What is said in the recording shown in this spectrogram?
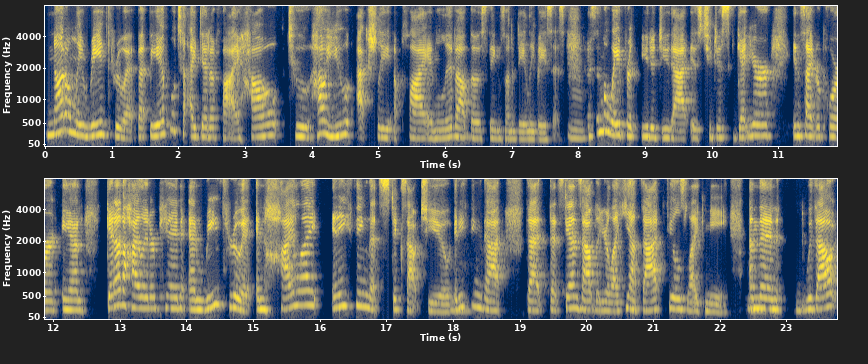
not only read through it, but be able to identify how to how you actually apply and live out those things on a daily basis. Mm. A simple way for you to do that is to just get your insight report and get out a highlighter pen and read through it and highlight anything that sticks out to you mm-hmm. anything that that that stands out that you're like yeah that feels like me mm-hmm. and then without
